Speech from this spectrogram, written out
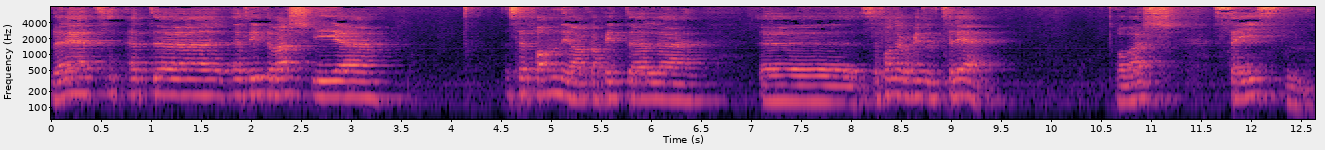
Det er et, et, eh, et, lite vers i Stefania Sefania kapittel Stefania Sefania kapittel 3 og vers 16.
